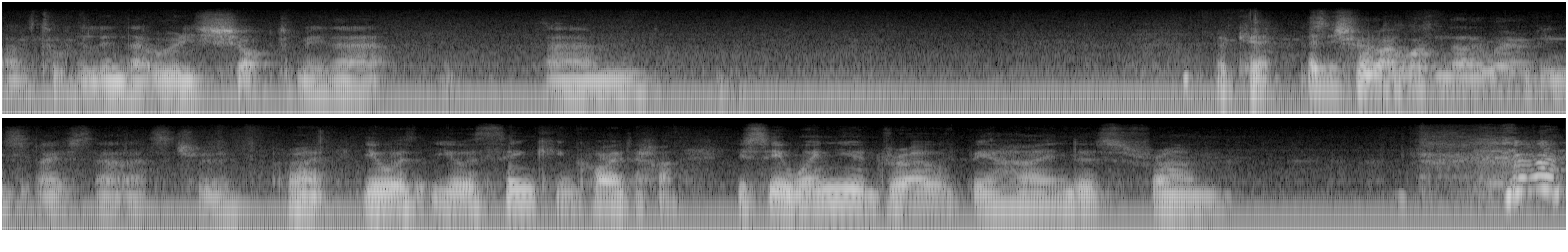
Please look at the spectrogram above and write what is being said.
I, I was talking to Linda. That really shocked me. That um, Okay. I It's just true. I wasn't that aware of being spaced out. That's true. Right. You were you were thinking quite hard. You see, when you drove behind us from from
